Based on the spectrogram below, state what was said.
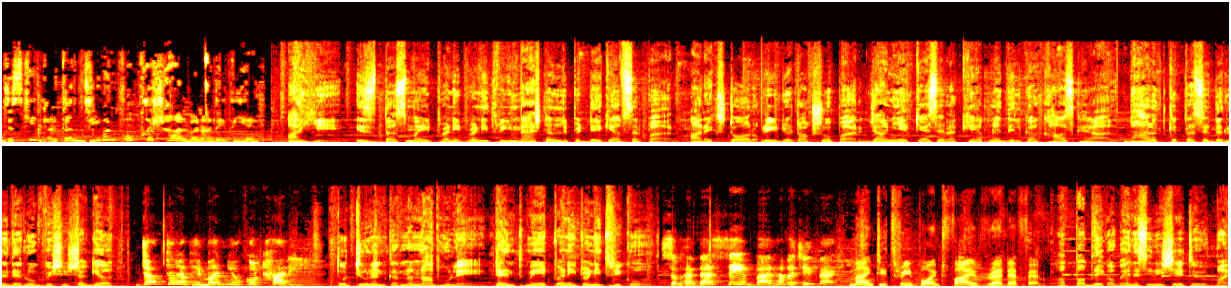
जिसकी धड़कन जीवन को खुशहाल बना देती है। आइए इस 10 मई 2023 नेशनल लिपिड डे के अवसर पर R X store radio talk show पर जानिए कैसे रखें अपने दिल का खास ख्याल। भारत के प्रसिद्ध हृदय रोग विशेषज्ञ डॉक्टर अभिमन्यु कोठारी। तो ट्यून इन करना ना भूलें टेंथ मई 2023 को सुबह 10 से 12 बजे तक 93.5 Red FM. a public awareness initiative by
